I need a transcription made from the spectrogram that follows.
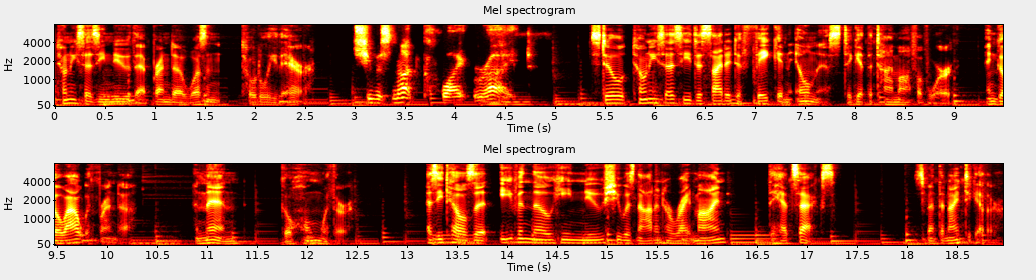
Tony says he knew that Brenda wasn't totally there. She was not quite right. Still, Tony says he decided to fake an illness to get the time off of work and go out with Brenda, and then go home with her. As he tells it, even though he knew she was not in her right mind, they had sex, spent the night together.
